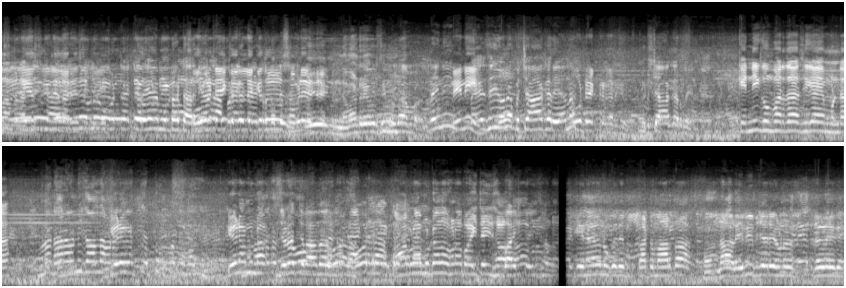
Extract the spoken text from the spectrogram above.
ਮਾਮਲਾ ਓਵਰਟੇਕ ਕਰਨ ਲੱਗੇ ਤਾਂ ਸੰਭਲਿਆ ਇਹ ਨਵਾਂ ਡਰਾਈਵਰ ਸੀ ਮੁੰਡਾ? ਨਹੀਂ ਨਹੀਂ ਐਸੇ ਹੀ ਉਹਨੇ ਬਚਾ ਕਰਿਆ ਨਾ। ਉਹ ਟਰੈਕਟਰ ਕਰਕੇ। ਬਚਾ ਕਰ ਰਿਹਾ ਕਿੰਨੀ ਕੁ ਉਮਰ ਦਾ ਸੀਗਾ ਇਹ ਮੁੰਡਾ? ਕਿਹੜਾ ਮੁੰਡਾ ਜਿਹੜਾ ਚਲਾਉਂਦਾ ਸੀ ਆਪਣਾ ਮੁੰਡਾ ਦਾ ਹੋਣਾ 22 23 ਸਾਲ 22 23 ਸਾਲ ਕਿਨੇ ਉਹਨੂੰ ਕਦੇ ਕੱਟ ਮਾਰਤਾ ਨਾਲੇ ਵੀ ਵਿਚਾਰੇ ਹੁਣ ਰਗੜੇ ਗਏ।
